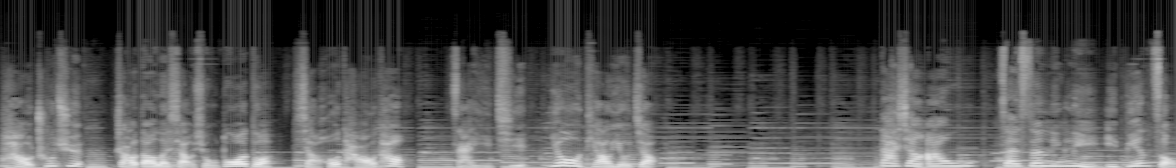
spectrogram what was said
跑出去找到了小熊多多、小猴淘淘，在一起又跳又叫。大象阿乌在森林里一边走，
